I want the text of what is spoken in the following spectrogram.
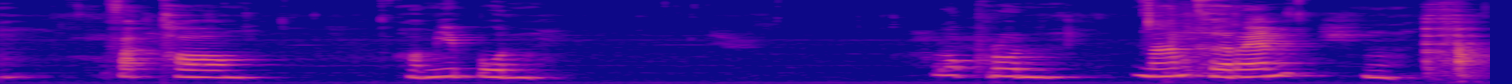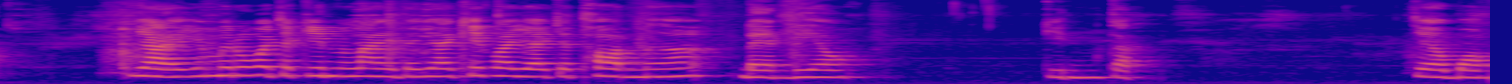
ๆฟักทอง หอมญี่ปุ่น ลูกพรุน น้ำเคอร์เรนต์ ยายยังไม่รู้ว่าจะกินอะไร แต่ยายคิดว่ายายจะทอดเนื้อแดดเดียว กินกับแจวบอง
